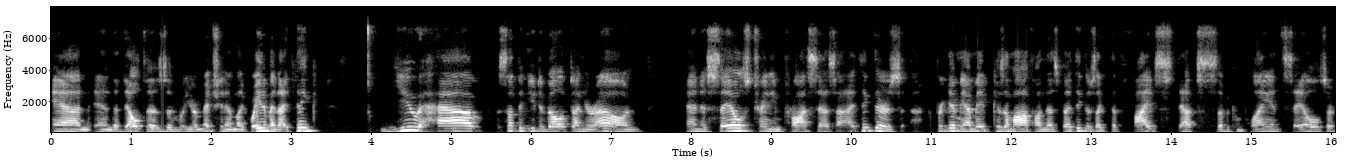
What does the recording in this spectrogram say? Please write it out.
and and the deltas and what you were mentioning. I'm like, wait a minute, I think you have something you developed on your own and a sales training process. I think there's forgive me, I may because I'm off on this, but I think there's like the five steps of a compliant sales or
